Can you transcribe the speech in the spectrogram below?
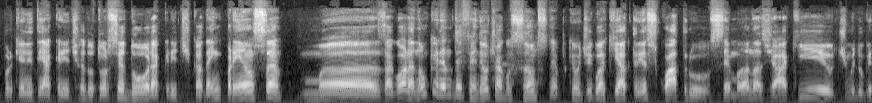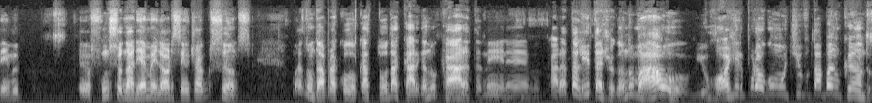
porque ele tem a crítica do torcedor, a crítica da imprensa, mas agora, não querendo defender o Thiago Santos, né? Porque eu digo aqui há três, quatro semanas já que o time do Grêmio funcionaria melhor sem o Thiago Santos. mas não dá para colocar toda a carga no cara também, né? O cara tá ali, tá jogando mal, e o Roger, por algum motivo, tá bancando.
